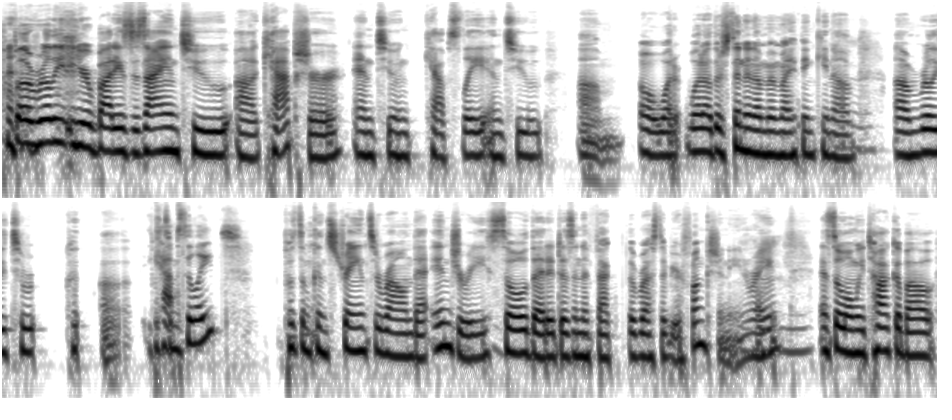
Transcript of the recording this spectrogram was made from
about. but really, your body's designed to uh, capture and to encapsulate and to, um, oh, what what other synonym am I thinking of? Um, really to uh, Encapsulate. put some constraints around that injury so that it doesn't affect the rest of your functioning, right? And so when we talk about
